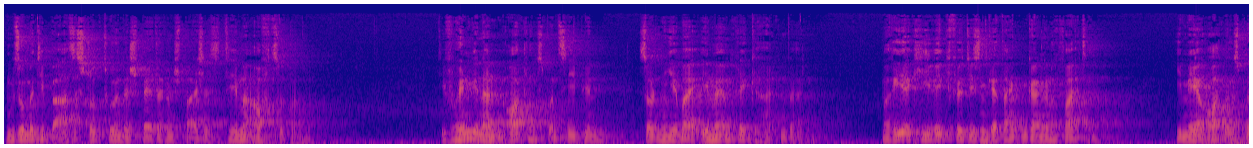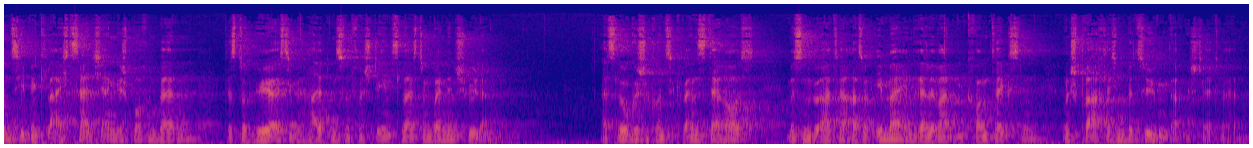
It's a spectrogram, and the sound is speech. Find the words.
um somit die Basisstrukturen der späteren Speichersysteme aufzubauen. Die vorhin genannten Ordnungsprinzipien sollten hierbei immer im Blick gehalten werden. Maria Kiewig führt diesen Gedankengang noch weiter. Je mehr Ordnungsprinzipien gleichzeitig angesprochen werden, desto höher ist die Behaltens- und Verstehensleistung bei den Schülern. Als logische Konsequenz daraus müssen Wörter also immer in relevanten Kontexten und sprachlichen Bezügen dargestellt werden.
